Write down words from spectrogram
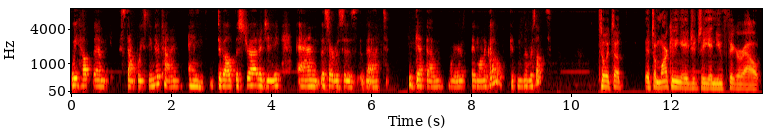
We help them stop wasting their time and develop the strategy and the services that get them where they want to go, get them the results. So it's a it's a marketing agency, and you figure out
